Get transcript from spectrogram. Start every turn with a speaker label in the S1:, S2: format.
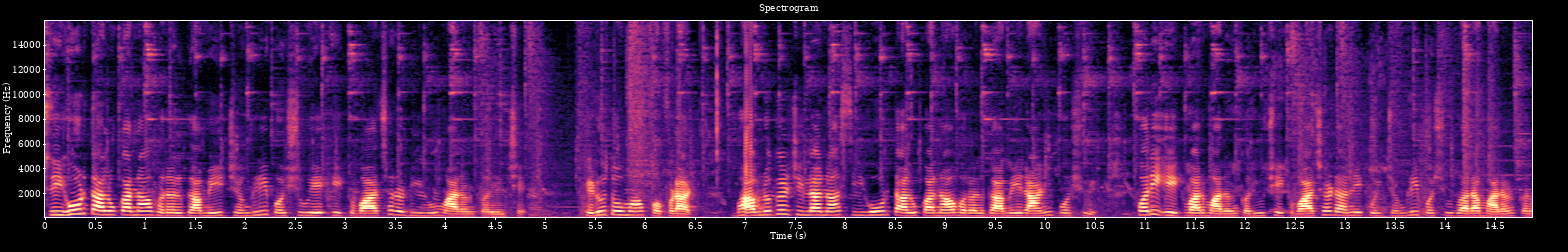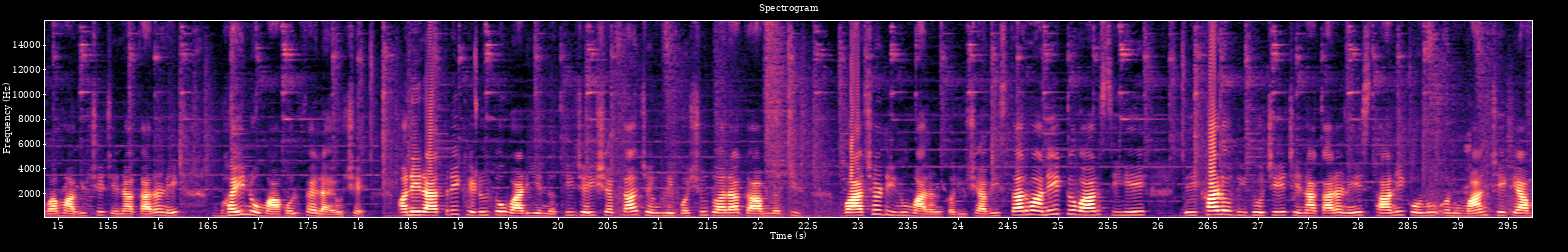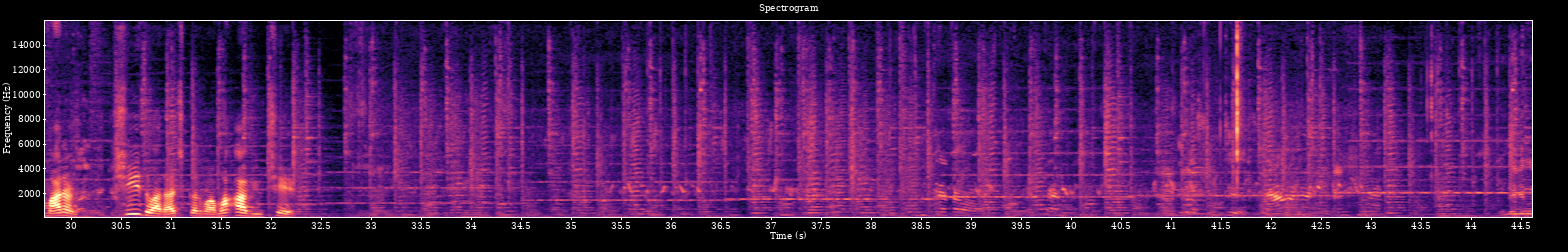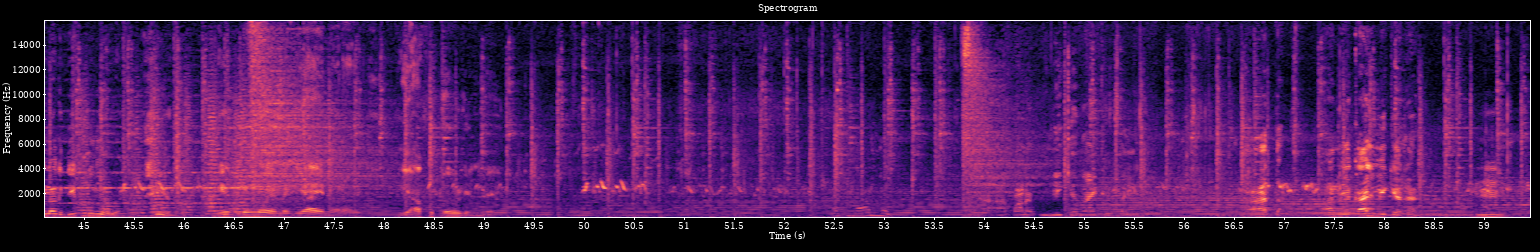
S1: સિહોર તાલુકાના વરલ ગામે જંગલી પશુએ એક વાછરડીનું મારણ કરેલ છે. ખેડૂતોમાં ફફડાટ. ભાવનગર જિલ્લાના સિહોર તાલુકાના વરલ ગામે રાણી પશુએ ફરી એકવાર મારણ કર્યું છે. એક વાછરડાને કોઈ જંગલી પશુ દ્વારા મારણ કરવામાં આવ્યું છે, જેના કારણે ભયનો માહોલ ફેલાયો છે. અને રાત્રે ખેડૂતો વાડીએ નથી જઈ શકતા. જંગલી પશુ દ્વારા ગામ નજીક વાછરડીનું મારણ કર્યું છે. આ વિસ્તારમાં અનેકવાર સિંહે દેખાડો દીધો છે જેના કારણે સ્થાનિકોનું અનુમાન છે કે આ મારણ સિંહ દ્વારા જ કરવામાં આવ્યું છે.
S2: મને જેવું લાગે દીકરું ન હોય.
S3: દીકરું ન હોય મેં કીધું આ ન આવે. એ આખું ઢવળીને જાય.
S2: ખાલી. આ હતા. આ મેં કાલ મીક્યા હતા
S3: હમ.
